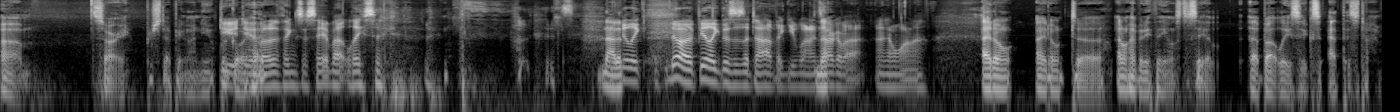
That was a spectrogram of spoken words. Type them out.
Um, sorry for stepping on you. do you, do you have other things to say about LASIK? Not I a, feel like no, I feel like this is a topic you want to talk about. I don't want to. I don't. I don't. Uh, I don't have anything else to say about LASIK at this time.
